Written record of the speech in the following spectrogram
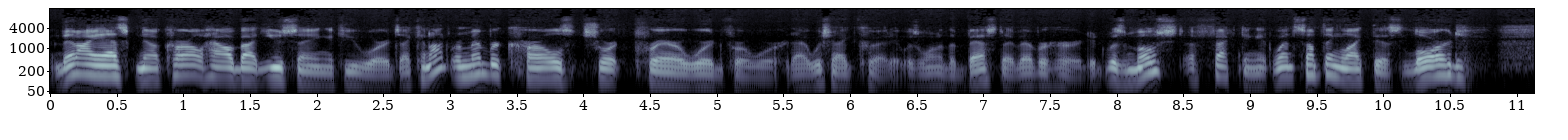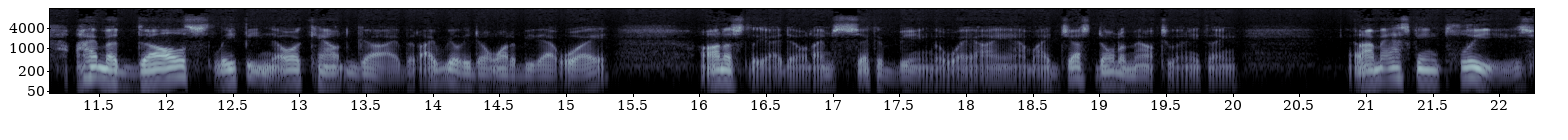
And then I asked, Now, Carl, how about you saying a few words? I cannot remember Carl's short prayer word for word. I wish I could. It was one of the best I've ever heard. It was most affecting. It went something like this Lord, I'm a dull, sleepy, no account guy, but I really don't want to be that way. Honestly, I don't. I'm sick of being the way I am. I just don't amount to anything. And I'm asking, please,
